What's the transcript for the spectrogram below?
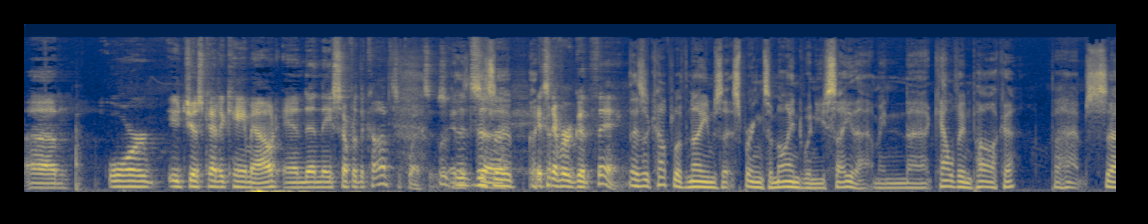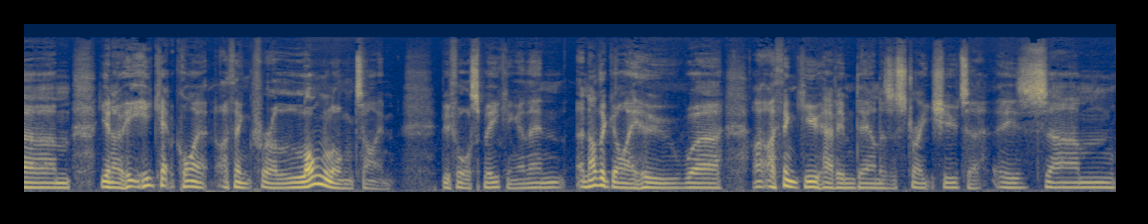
um, or it just kind of came out and then they suffer the consequences. and it's uh, a- a it's never a good thing. There's a couple of names that spring to mind when you say that. I mean, uh, Calvin Parker, perhaps. Um, you know, he, he kept quiet, I think, for a long, long time before speaking. And then another guy who uh, I, I think you have him down as a straight shooter is um,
